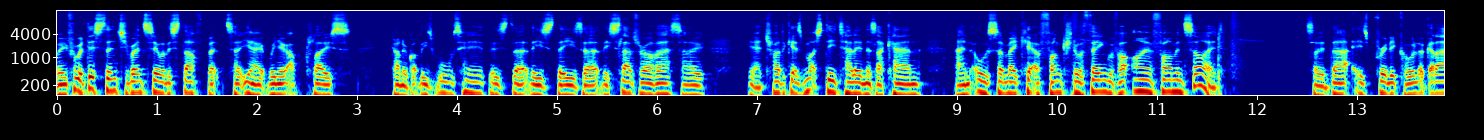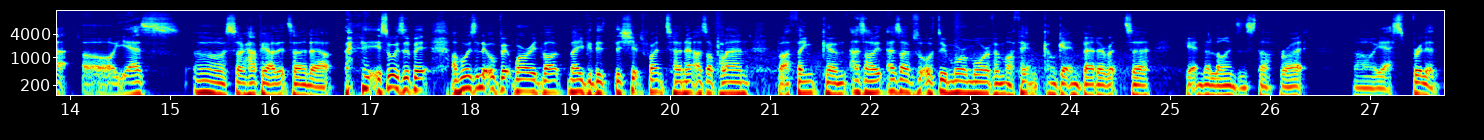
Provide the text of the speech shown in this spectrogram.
I mean, from a distance you won't see all this stuff, but uh, you know when you're up close, kind of got these walls here. There's the, these these uh, these slabs rather. So yeah, try to get as much detail in as I can, and also make it a functional thing with our iron farm inside. So that is pretty cool. Look at that. Oh yes. Oh, so happy how it turned out. it's always a bit. I'm always a little bit worried about maybe the, the ships won't turn out as I plan. But I think um, as I as I sort of do more and more of them, I think I'm getting better at uh, getting the lines and stuff right. Oh yes, brilliant.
